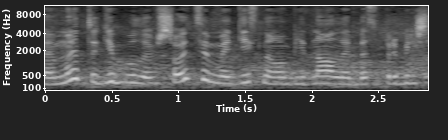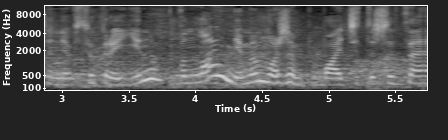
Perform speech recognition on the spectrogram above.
Е, Ми тоді були в шоці. Ми дійсно об'єднали без прибільшення всю країну. В онлайні ми можемо побачити, що це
